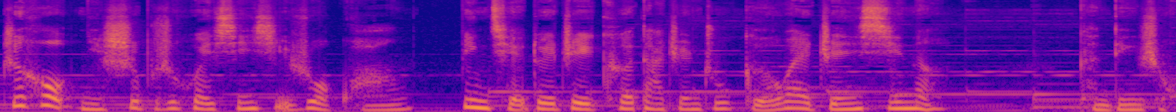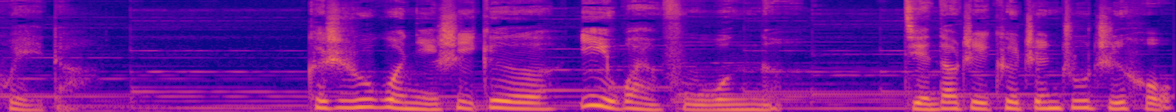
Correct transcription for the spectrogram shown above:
之后你是不是会欣喜若狂，并且对这颗大珍珠格外珍惜呢？肯定是会的。可是如果你是一个亿万富翁呢？捡到这颗珍珠之后，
